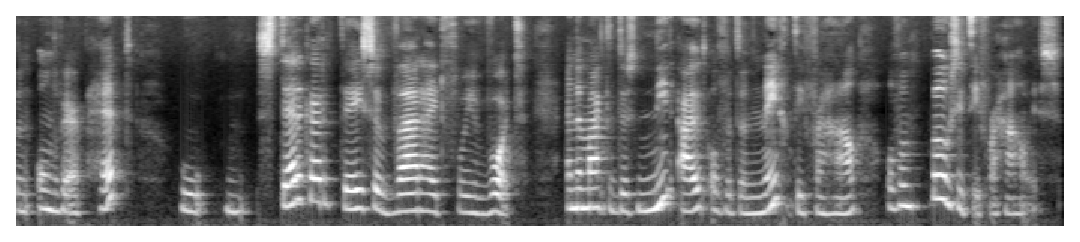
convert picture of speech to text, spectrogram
een onderwerp hebt, hoe sterker deze waarheid voor je wordt. En dan maakt het dus niet uit of het een negatief verhaal of een positief verhaal is.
